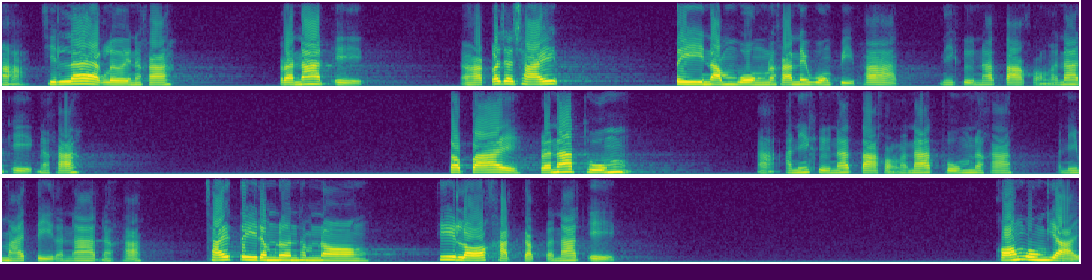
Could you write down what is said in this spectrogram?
อ่าชิ้นแรกเลยนะคะระนาดเอกนะคะก็จะใช้ตีนำวงนะคะในวงปีพาดนี่คือหน้าตาของระนาดเอกนะคะ ต่อไประนาดทุ้มอะอันนี้คือหน้าตาของระนาดทุ้มนะคะ อันนี้ไม้ตีระนาดนะคะ ใช้ตีดำเนินทำนองที่ล้อขัดกับระนาดเอกของวงใหญ่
